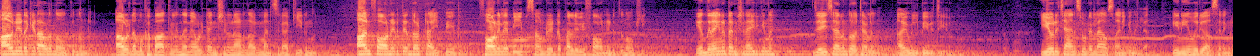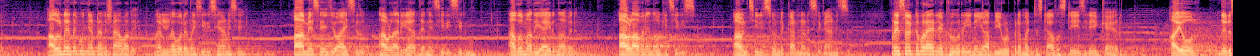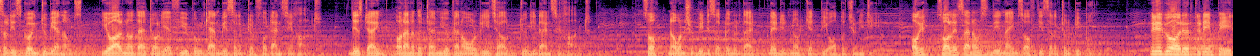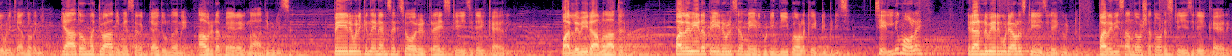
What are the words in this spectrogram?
അവന് ഇടയ്ക്കിടെ അവളെ നോക്കുന്നുണ്ട്. അവളുടെ മുഖഭാഗത്തിൽ നിന്ന് തന്നെ അവൾ ടെൻഷനിലാണെന്ന് അവൻ മനസ്സിലാക്കിയിരുന്നു. അവൻ ഫോൺ എടുത്ത് എന്തോ ടൈപ്പ് ചെയ്തു. ഫോണിലെ ബീപ്പ് സൗണ്ട് കേട്ട് പല്ലവി ഫോൺ എടുത്ത് നോക്കി. എന്തിനാ ഇങ്ങനെ ടെൻഷനായിരിക്കുന്നത് ജയിച്ചാലും തോറ്റാലും I will be with you ഈ ഒരു ചാൻസ് കൊണ്ടെല്ലാം അവസാനിക്കുന്നില്ല. ഇനിയും വരും അവസരങ്ങൾ അതുകൊണ്ട് എന്റെ കുഞ്ഞാൻ ടെൻഷൻ ആവാതെ നല്ലപോലെ ഒന്ന് ചിരിച്ചു കാണിച്ച് ആ മെസ്സേജ് വായിച്ചതും അവൾ അറിയാതെ തന്നെ ചിരിച്ചിരുന്നു. അത് മതിയായിരുന്നു അവനും. അവൾ അവനെ നോക്കി ചിരിച്ചു. അവൻ ചിരിച്ചുകൊണ്ട് കണ്ണടച്ച് കാണിച്ചു. റിസൾട്ട് പറയാൻ രഘു റീനയും അബി ഉൾപ്പെടെ മറ്റു സ്റ്റാഫ് സ്റ്റേജിലേക്ക് കയറി. Hi all the result is going to be announce you all know that only a few people can be selected for Dancing heart this time or another time you can all reach out to the Dancing Heart. So no one should be disappointed that they did not get the opportunity. Okay, so let's announce the names of the selected people. Raghu ഓരോരുത്തരുടെയും പേര് വിളിക്കാൻ തുടങ്ങി. യാദവും മറ്റും ആദ്യമേ select ആയതുകൊണ്ട് തന്നെ അവരുടെ പേരായിരുന്നു ആദ്യം വിളിച്ച് പേര് വിളിക്കുന്നതിനനുസരിച്ച് ഓരോരുത്തരായി സ്റ്റേജിലേക്ക് കയറി. പല്ലവി രാമനാഥൻ. പല്ലവിയുടെ പേര് വിളിച്ച മേരിക്കുട്ടിയും ദീപം അവളെ കെട്ടിപ്പിടിച്ച്. ചെല്ലു മോളെ. രണ്ടുപേരും കൂടി അവളെ സ്റ്റേജിലേക്ക് വിട്ടു. പല്ലവി സന്തോഷത്തോടെ സ്റ്റേജിലേക്ക് കയറി.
